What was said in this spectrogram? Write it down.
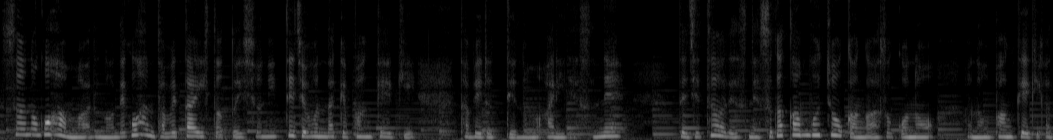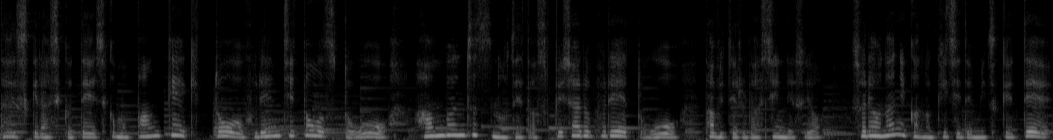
普通のご飯もあるのでご飯食べたい人と一緒に行って自分だけパンケーキ食べるっていうのもありですね。で実はですね菅官房長官があそこのあのパンケーキが大好きらしくてしかもパンケーキとフレンチトーストを半分ずつ乗せたスペシャルプレートを食べてるらしいんですよ。それを何かの記事で見つけて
